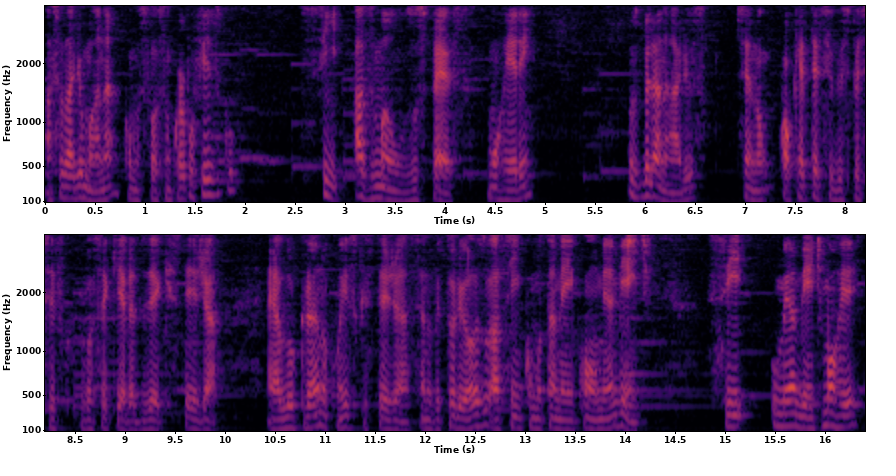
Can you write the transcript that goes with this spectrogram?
A sociedade humana, como se fosse um corpo físico, se as mãos, os pés morrerem, os bilionários, sendo qualquer tecido específico que você queira dizer que esteja é, lucrando com isso, que esteja sendo vitorioso, assim como também com o meio ambiente. Se o meio ambiente morrer,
